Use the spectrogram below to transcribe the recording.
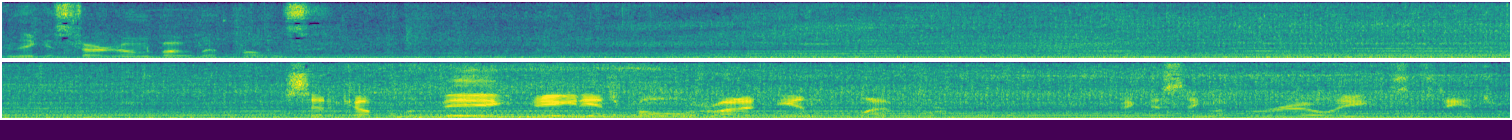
and then get started on the boat lift poles. set a couple of big eight inch poles right at the end of the platform. Make this thing look really substantial.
